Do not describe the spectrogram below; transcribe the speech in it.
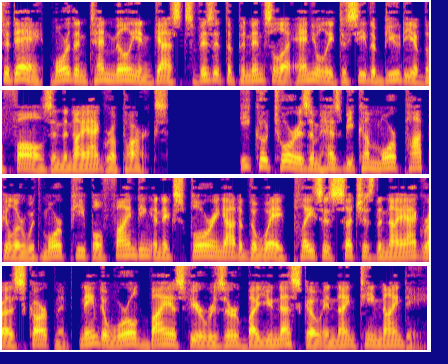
Today, more than 10 million guests visit the peninsula annually to see the beauty of the falls and the Niagara parks. Ecotourism has become more popular with more people finding and exploring out-of-the-way places such as the Niagara Escarpment, named a World Biosphere Reserve by UNESCO in 1990.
